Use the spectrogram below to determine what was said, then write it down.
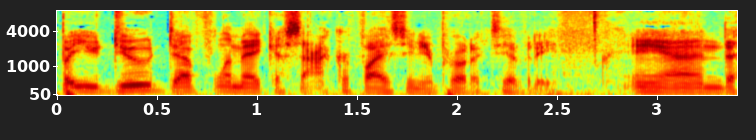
but you do definitely make a sacrifice in your productivity. And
